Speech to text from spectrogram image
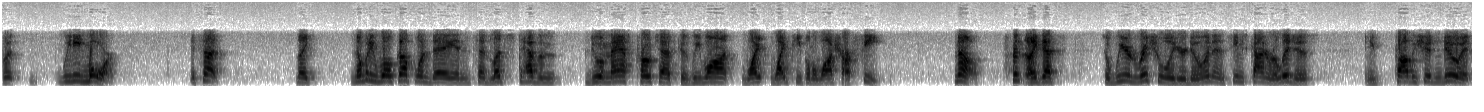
but we need more. It's not like nobody woke up one day and said, let's have them do a mass protest because we want white white people to wash our feet. No, like that's it's a weird ritual you're doing, and it seems kind of religious, and you probably shouldn't do it.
